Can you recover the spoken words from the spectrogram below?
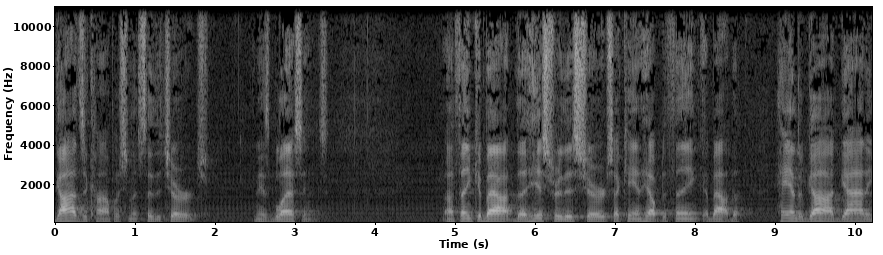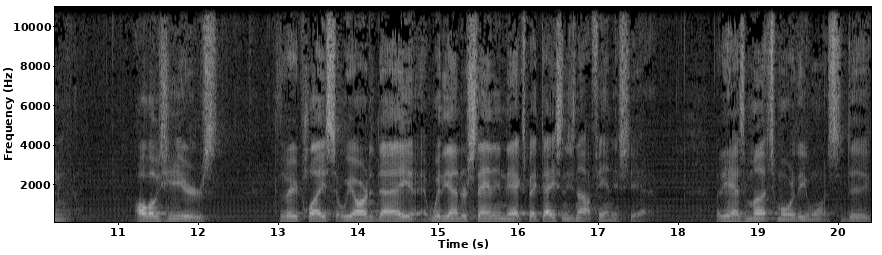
God's accomplishments through the church and His blessings. I think about the history of this church. I can't help to think about the hand of God guiding all those years to the very place that we are today with the understanding and the expectation he's not finished yet. But he has much more that he wants to do.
